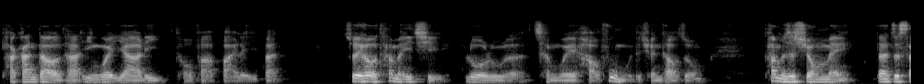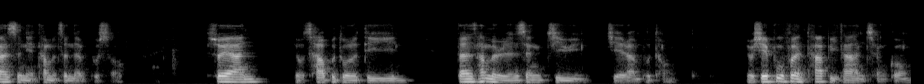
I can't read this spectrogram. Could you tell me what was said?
他看到他因为压力头发白了一半。最后，他们一起落入了成为好父母的圈套中。他们是兄妹，但这三十年他们真的不熟。虽然有差不多的低音，但是他们人生际遇截然不同。有些部分他比他很成功，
